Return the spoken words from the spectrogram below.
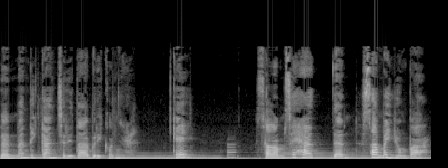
dan nantikan cerita berikutnya. Oke, salam sehat dan sampai jumpa.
